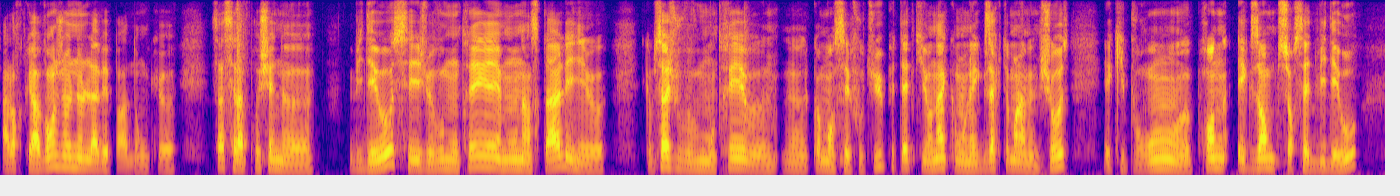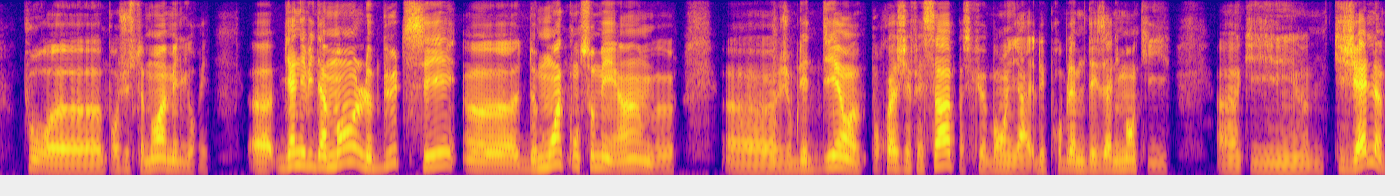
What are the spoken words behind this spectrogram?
alors qu'avant je ne l'avais pas. Donc ça c'est la prochaine vidéo, c'est je vais vous montrer mon install et euh, comme ça je vais vous montrer euh, euh, comment c'est foutu. Peut-être qu'il y en a qui ont exactement la même chose et qui pourront prendre exemple sur cette vidéo pour, pour justement améliorer. bien évidemment, le but c'est de moins consommer. Hein. j'ai oublié de dire pourquoi j'ai fait ça, parce que bon, il y a les problèmes des aliments qui, qui, qui gèlent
